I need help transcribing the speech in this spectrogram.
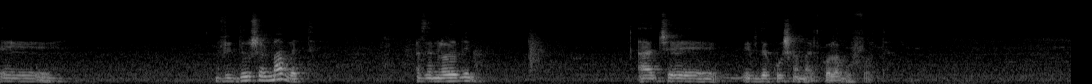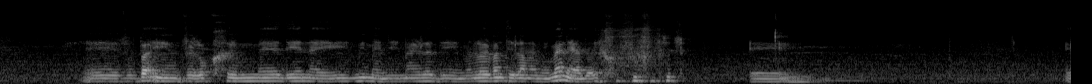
אה, וידוא של מוות. אז הם לא יודעים. עד שיבדקו שם את כל הגופות. אה, ובאים ולוקחים DNA אה, ממני, מהילדים. אני לא הבנתי למה ממני עד היום, אה,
